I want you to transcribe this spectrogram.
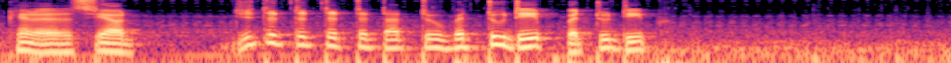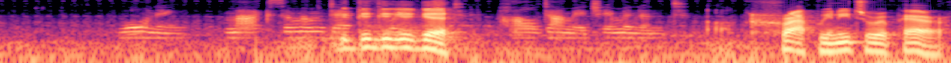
Okay, let's see how. Bit too deep, bit too deep. Warning. Maximum depth Hull damage imminent. Oh crap, we need to repair.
